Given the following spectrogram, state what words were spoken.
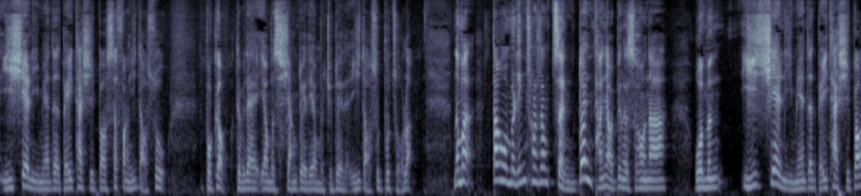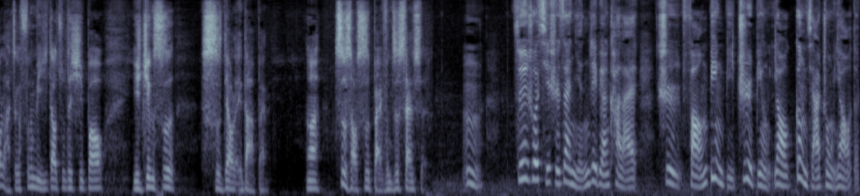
胰腺里面的贝塔细胞释放胰岛素不够，对不对？要么是相对的，要么绝对的，胰岛素不足了。那么当我们临床上诊断糖尿病的时候呢，我们胰腺里面的贝塔细胞了，这个分泌胰岛素的细胞已经是死掉了一大半，啊，至少是百分之三十。嗯，所以说，其实，在您这边看来，是防病比治病要更加重要的。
